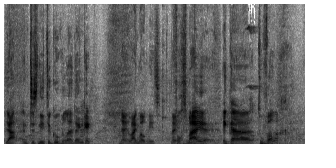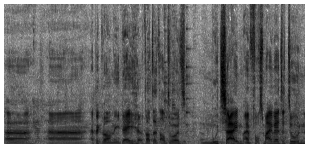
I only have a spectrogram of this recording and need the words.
Ja, en het is niet te googlen, denk ik. Nee, lijkt me ook niet. Nee. Volgens mij, ik eh, toevallig, eh, eh, heb ik wel een idee wat het antwoord moet zijn. En volgens mij werd het toen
